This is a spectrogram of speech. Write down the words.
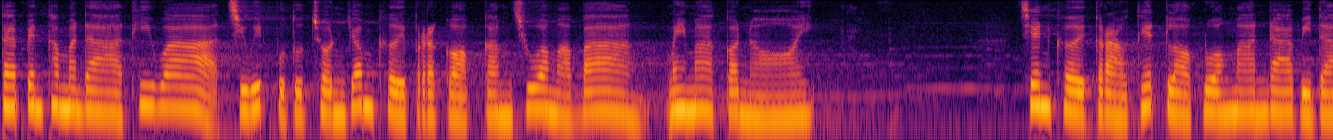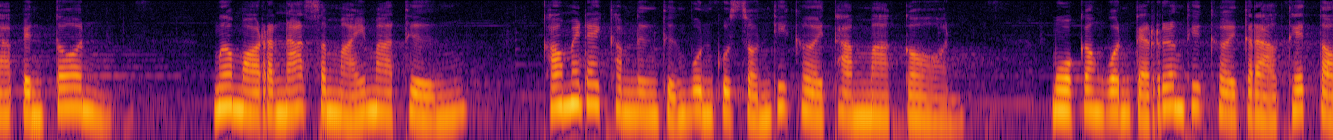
แต่เป็นธรรมดาที่ว่าชีวิตปุตุชนย่อมเคยประกอบกรรมชั่วมาบ้าง ไม่มากก็น้อย เช่นเคยกล่าวเท็จหลอกลวงมารดาบิดาเป็นต้น เมื่อมรณะสมัยมาถึง เขาไม่ได้คำนึงถึงบุญกุศลที่เคยทำมาก่อน มัวกังวลแต่เรื่องที่เคยกล่าวเท็จต่อ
